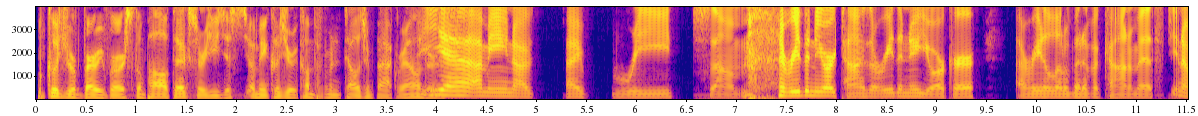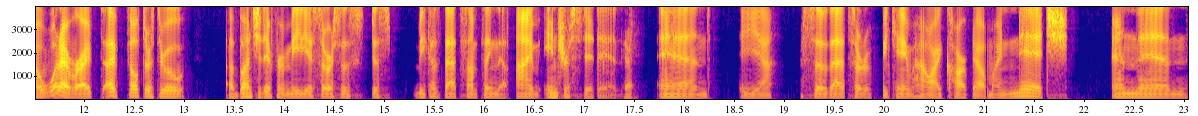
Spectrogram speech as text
Because you're very versed in politics, or you just, I mean, because you're coming from an intelligent background. Or... Yeah, I mean, I I read some. I read the New York Times. I read the New Yorker. I read a little bit of Economist. You know, whatever. I I filter through a bunch of different media sources just because that's something that I'm interested in. Okay. And yeah, so that sort of became how I carved out my niche. And then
